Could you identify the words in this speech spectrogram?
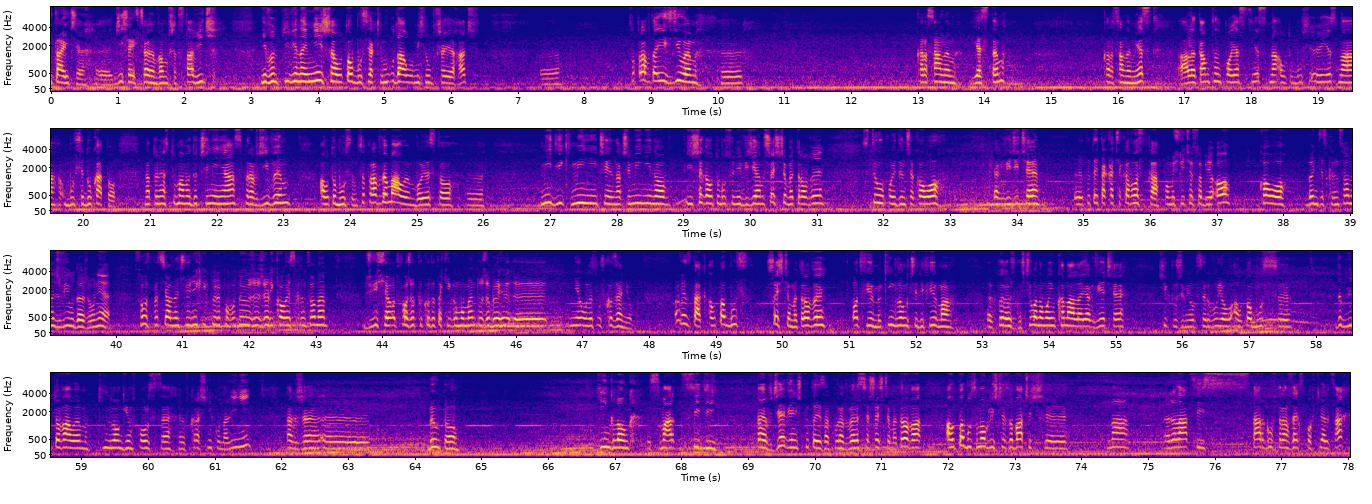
Witajcie. E, Dzisiaj chciałem Wam przedstawić niewątpliwie najmniejszy autobus, jakim udało mi się przejechać. E, Co prawda jeździłem e, Karsanem jestem. Karsanem jest, ale tamten pojazd jest na autobusie, jest na busie Ducato. Natomiast tu mamy do czynienia z prawdziwym autobusem. Co prawda małym, bo jest to Midik, mini, czy znaczy mini, no niższego autobusu nie widziałem, 6-metrowy, z tyłu pojedyncze koło. Jak widzicie, y, tutaj taka ciekawostka, pomyślicie sobie, o, koło będzie skręcone, drzwi uderzą. Nie, są specjalne czujniki, które powodują, że jeżeli koło jest skręcone, drzwi się otworzą tylko do takiego momentu, żeby yy, nie ulec uszkodzeniu. No więc tak, autobus 6-metrowy od firmy Kinglong, czyli firma, e, która już gościła na moim kanale, jak wiecie, ci, którzy mnie obserwują, autobus y, debiutowałem Kinglongiem w Polsce y, w Kraśniku na linii, także y, był to Kinglong Smart City PF9, tutaj jest akurat wersja 6-metrowa. Autobus mogliście zobaczyć na relacji z targów Transexpo w Kielcach,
